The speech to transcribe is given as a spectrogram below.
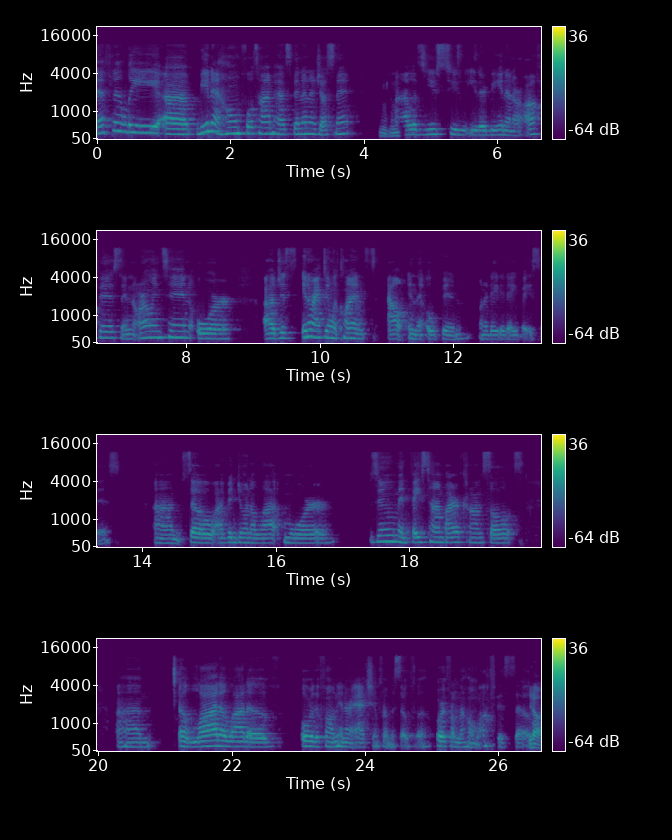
Definitely, uh, being at home full time has been an adjustment. Mm-hmm. I was used to either being at our office in Arlington or uh, just interacting with clients out in the open on a day to day basis. Um, so I've been doing a lot more Zoom and FaceTime buyer consults, um, a lot, a lot of over the phone interaction from the sofa or from the home office. So yeah,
